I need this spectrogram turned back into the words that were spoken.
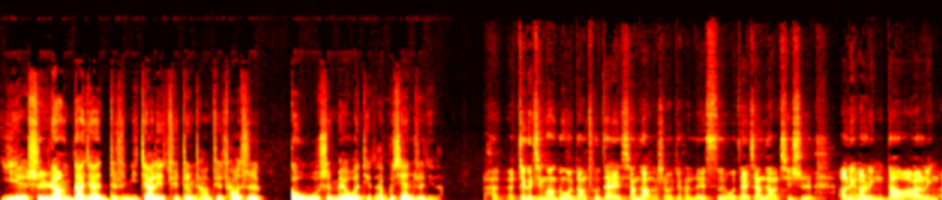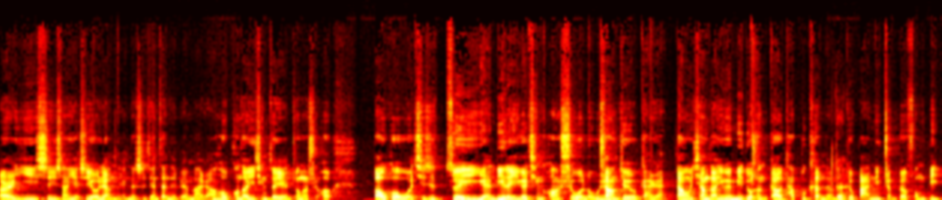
也是让大家就是你家里去正常去超市购物是没有问题的，它不限制你的。很呃，这个情况跟我当初在香港的时候就很类似。我在香港其实二零二零到二零二一，实际上也是有两年的时间在那边嘛。然后碰到疫情最严重的时候，包括我其实最严厉的一个情况是我楼上就有感染。但我香港因为密度很高，它不可能就把你整个封闭，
